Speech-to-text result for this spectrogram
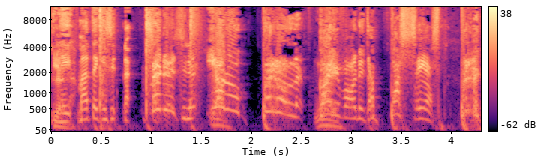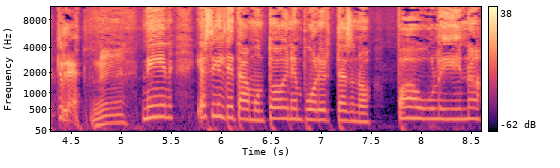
Lyö. Niin mä tekisin, nä, menen sinne jonon perälle, kaivaa niitä passeja, perkele. Niin. Niin, ja silti tämä mun toinen puoli yrittää sanoa, Pauliina,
